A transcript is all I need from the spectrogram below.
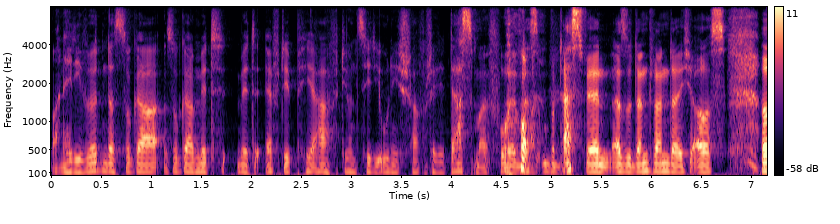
Oh ne, die würden das sogar sogar mit, mit FDP, AfD und CDU nicht schaffen. Stell dir das mal vor. Das, das wäre, also dann wandere ich aus.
